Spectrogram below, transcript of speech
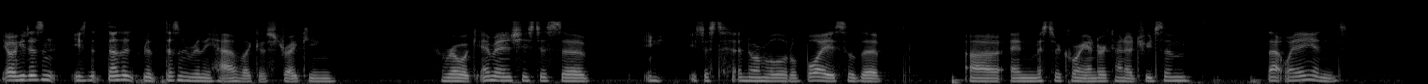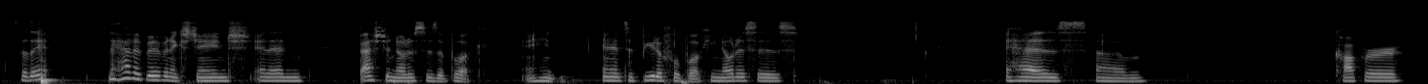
you know, he doesn't, he doesn't, doesn't really have like a striking heroic image. He's just a, he's just a normal little boy. So the, uh, and Mr. Coriander kind of treats him that way. And so they, they have a bit of an exchange, and then Bastian notices a book, and he and it's a beautiful book. He notices it has um, copper.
